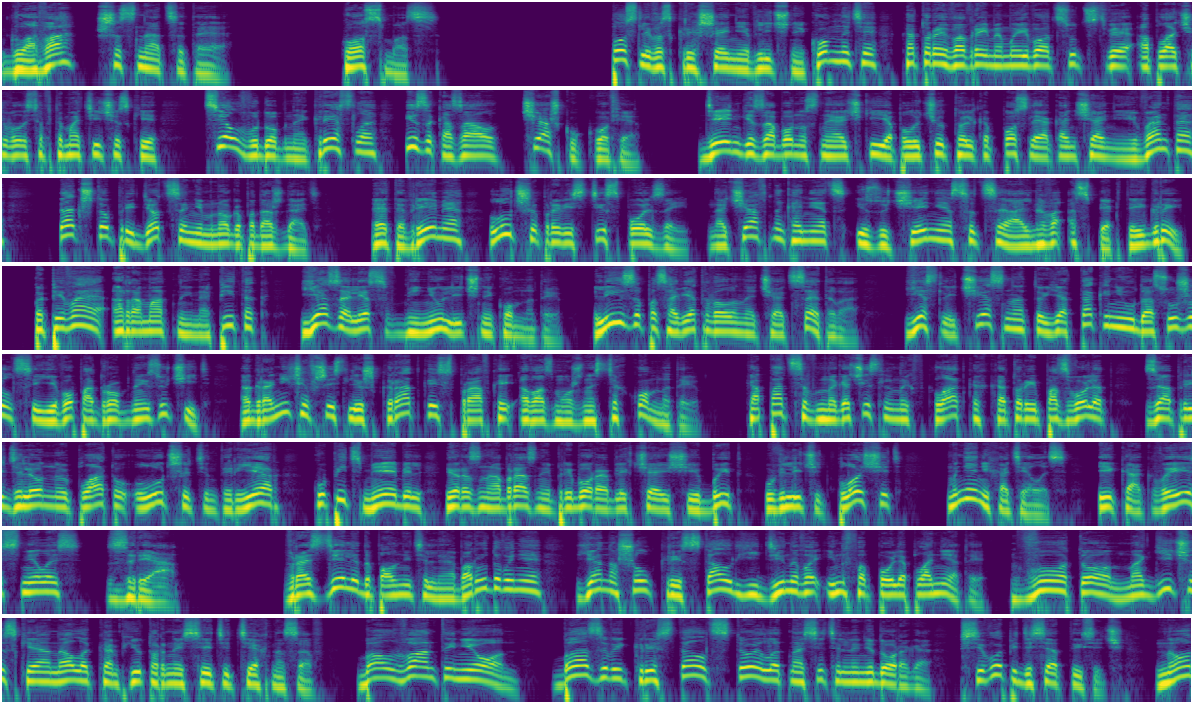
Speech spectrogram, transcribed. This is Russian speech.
Глава 16. Космос. После воскрешения в личной комнате, которая во время моего отсутствия оплачивалась автоматически, сел в удобное кресло и заказал чашку кофе. Деньги за бонусные очки я получу только после окончания ивента, так что придется немного подождать. Это время лучше провести с пользой, начав, наконец, изучение социального аспекта игры. Попивая ароматный напиток, Я залез в меню личной комнаты. Лиза посоветовала начать с этого. Если честно, то я так и не удосужился его подробно изучить, ограничившись лишь краткой справкой о возможностях комнаты. Копаться в многочисленных вкладках, которые позволят за определенную плату улучшить интерьер, купить мебель и разнообразные приборы, облегчающие быт, увеличить площадь, мне не хотелось. И, как выяснилось, зря. В разделе «Дополнительное оборудование» я нашел кристалл единого инфополя планеты. Вот он, магический аналог компьютерной сети техносов. Болван ты не он! Базовый кристалл стоил относительно недорого, всего 50 тысяч, но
